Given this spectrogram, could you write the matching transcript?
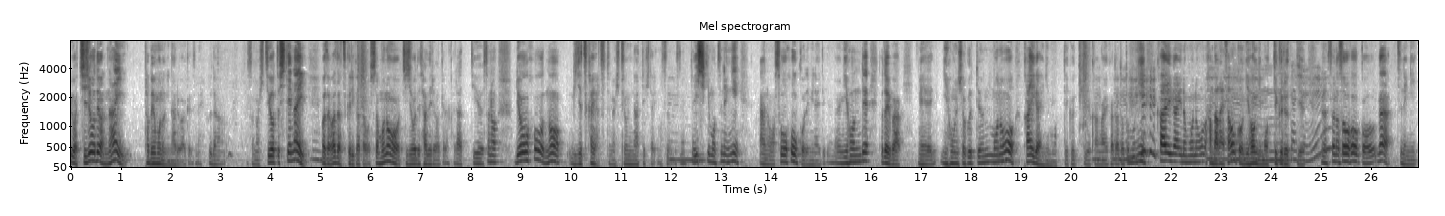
要は地上ではない食べ物になるわけですね普段その必要としてないわざわざ作り方をしたものを地上で食べるわけだからっていうその両方の技術開発っていうのが必要になってきたりもするんですね。意識も常にあの双方向で見ないといけない。日本で例えば、えー、日本食っていうものを海外に持っていくっていう考え方とともに、海外のものをハンバーガー屋さんをこう日本に持ってくるっていう、その双方向が常に、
